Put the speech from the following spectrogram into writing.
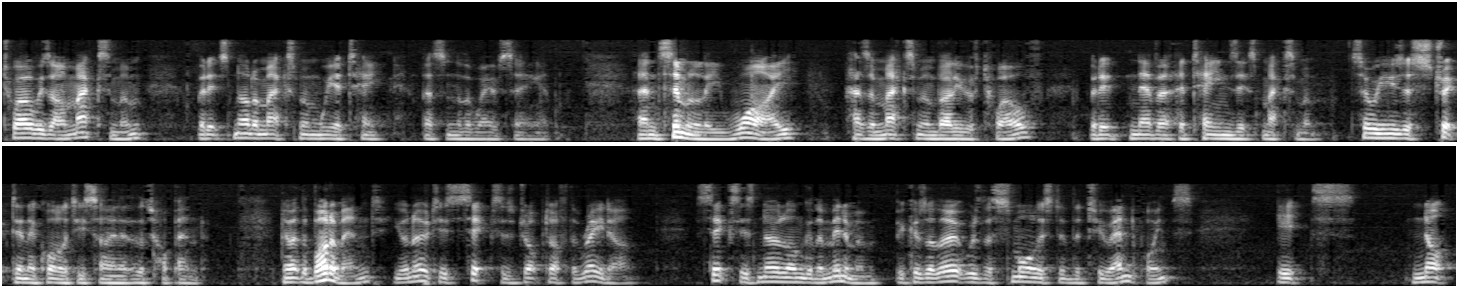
12 is our maximum, but it's not a maximum we attain. That's another way of saying it. And similarly, y has a maximum value of 12, but it never attains its maximum. So we use a strict inequality sign at the top end. Now at the bottom end, you'll notice 6 has dropped off the radar. 6 is no longer the minimum, because although it was the smallest of the two endpoints, it's not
